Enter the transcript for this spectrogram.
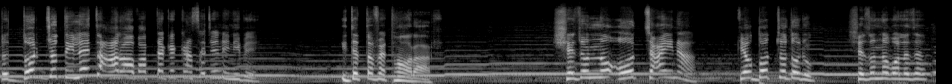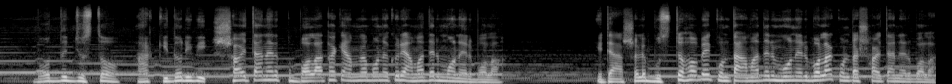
তো ধৈর্য দিলে তো আরও আপনাকে কাছে টেনে নিবে। ইতের তো ফেট আর। সেজন্য ও চায় না কেউ ধৈর্য ধরুক। সেজন্য বলে যে বদ্ধুজ্জুস্ত আর কি ধরিবি? শয়তানের বলাটাকে আমরা মনে করি আমাদের মনের বলা। এটা আসলে বুঝতে হবে কোনটা আমাদের মনের বলা কোনটা শয়তানের বলা।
